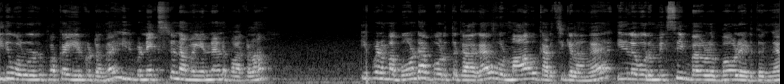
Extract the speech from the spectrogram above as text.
இது ஒரு ஒரு பக்கம் இருக்கட்டும்ங்க. இது இப்போ நெக்ஸ்ட்டு நம்ம என்னன்னு பார்க்கலாம். இப்போ நம்ம போண்டா போடுறதுக்காக ஒரு மாவு கரைச்சிக்கலாங்க. இதில் ஒரு மிக்ஸி பவுல் பவுல் எடுத்துங்க.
